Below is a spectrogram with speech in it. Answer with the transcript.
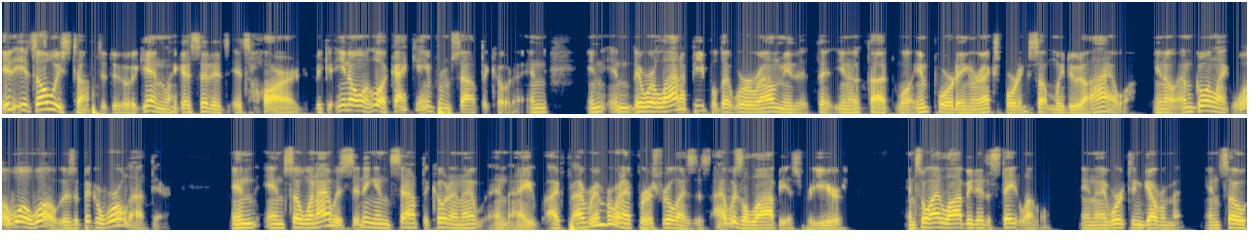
it, it's always tough to do. Again, like I said, it's it's hard because you know, look, I came from South Dakota, and and and there were a lot of people that were around me that that you know thought, well, importing or exporting something we do to Iowa. You know, I'm going like, whoa, whoa, whoa, there's a bigger world out there. And and so when I was sitting in South Dakota, and I and I I, I remember when I first realized this, I was a lobbyist for years, and so I lobbied at a state level, and I worked in government, and so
